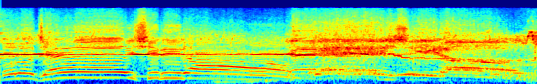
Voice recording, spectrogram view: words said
बोलो जय श्री राम। जय श्री राम।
